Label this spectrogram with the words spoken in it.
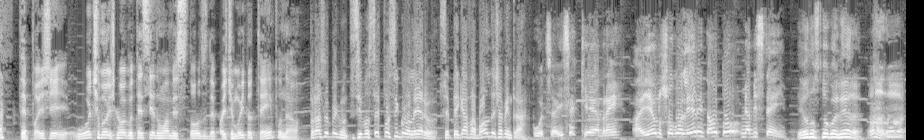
Depois de o último jogo ter sido um amistoso depois de muito tempo, não. Próxima pergunta. Se você fosse goleiro, você pegava a bola ou deixava entrar? Putz, aí você quebra, hein? Aí eu não sou goleiro, então eu tô me abstenho. Eu não sou goleiro. Ô, oh, louco.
